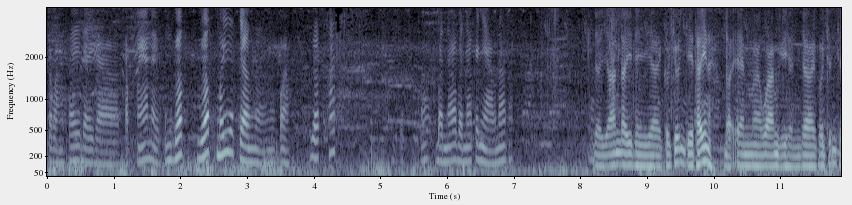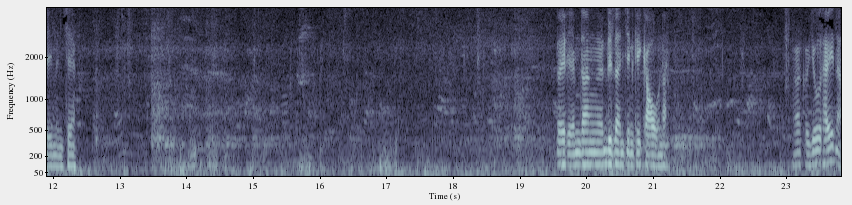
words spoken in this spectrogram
Các bạn thấy đây là cặp má này cũng gớt gớt mí hết trơn rồi các bạn gớt hết. Đó, bên đó bên đó cái nhà bên đó đó giờ giờ anh đây thì à, cô chú anh chị thấy nè. Đợi em à, qua em ghi hình cho cô chú anh chị mình xem. Đây thì em đang đi lên trên cây cầu nè. Đó, cô chú thấy nè.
